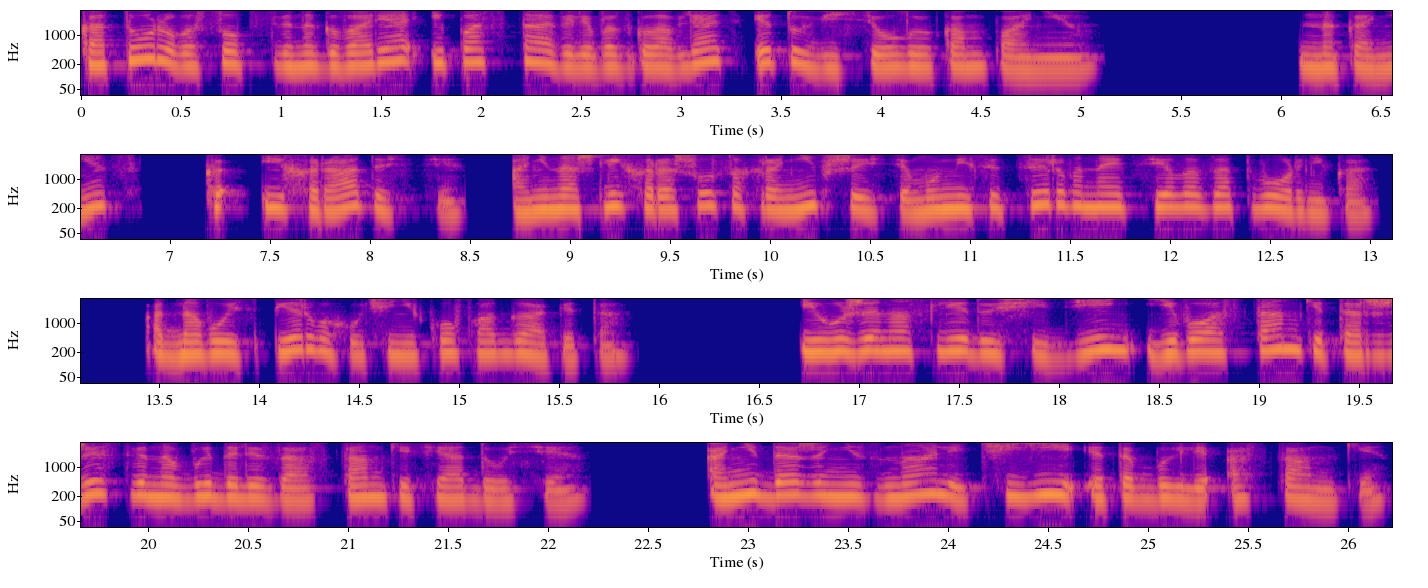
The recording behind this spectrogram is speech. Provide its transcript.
которого, собственно говоря, и поставили возглавлять эту веселую компанию. Наконец, к их радости они нашли хорошо сохранившееся мумифицированное тело затворника, одного из первых учеников Агапита. И уже на следующий день его останки торжественно выдали за останки Феодосия. Они даже не знали, чьи это были останки.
